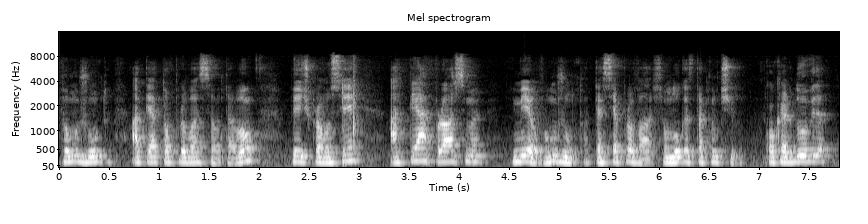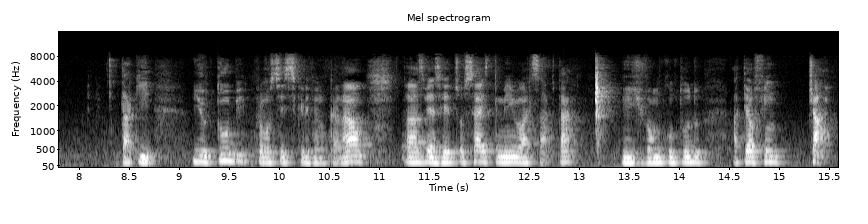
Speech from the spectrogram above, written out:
Vamos junto até a tua aprovação, tá bom? Beijo para você, até a próxima e meu, vamos junto, até ser aprovado. São Lucas tá contigo. Qualquer dúvida, tá aqui YouTube para você se inscrever no canal, as minhas redes sociais também o WhatsApp, tá? Beijo, vamos com tudo. Até o fim. Tchau.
